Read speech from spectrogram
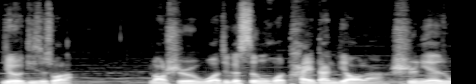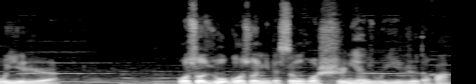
又有弟子说了，老师，我这个生活太单调了，十年如一日。我说，如果说你的生活十年如一日的话，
